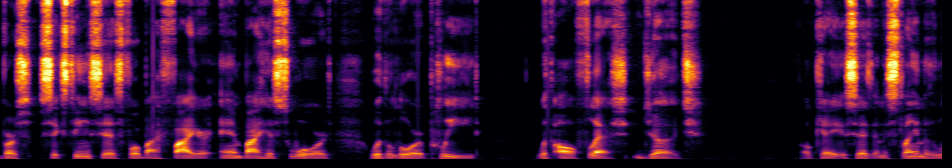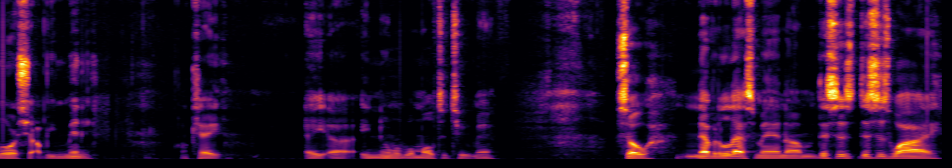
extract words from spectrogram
Verse 16 says, For by fire and by his sword will the Lord plead with all flesh, judge. Okay, it says, And the slain of the Lord shall be many. Okay, a uh, innumerable multitude, man. So, nevertheless, man, um, this is this is why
